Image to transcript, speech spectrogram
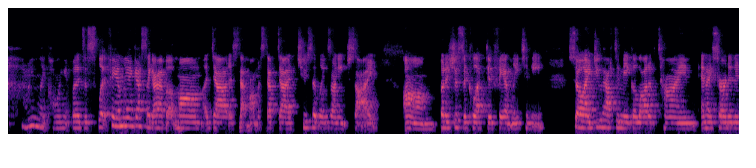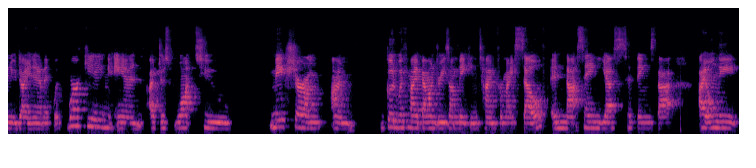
i don't even like calling it but it's a split family i guess. Like i have a mom a dad a stepmom a stepdad two siblings on each side. Um but it's just a collective family to me so i do have to make a lot of time and i started a new dynamic with working and i just want to make sure i'm i'm good with my boundaries on making time for myself and not saying yes to things that I only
